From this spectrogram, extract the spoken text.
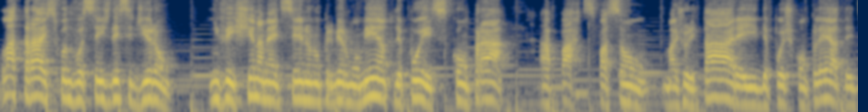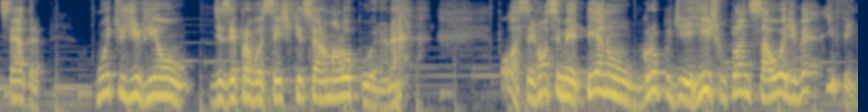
lá atrás, quando vocês decidiram investir na Medicina no primeiro momento, depois comprar a participação majoritária e depois completa, etc., muitos deviam dizer para vocês que isso era uma loucura, né? Pô, vocês vão se meter num grupo de risco, plano de saúde, enfim.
